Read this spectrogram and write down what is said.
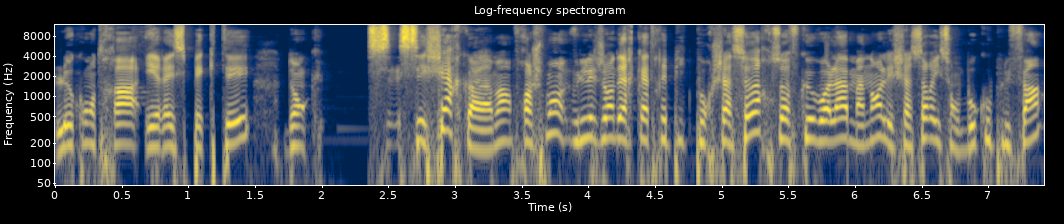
Le contrat est respecté. Donc c'est cher quand même, hein. franchement, une légendaire 4 épiques pour chasseur, sauf que voilà, maintenant les chasseurs ils sont beaucoup plus fins.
